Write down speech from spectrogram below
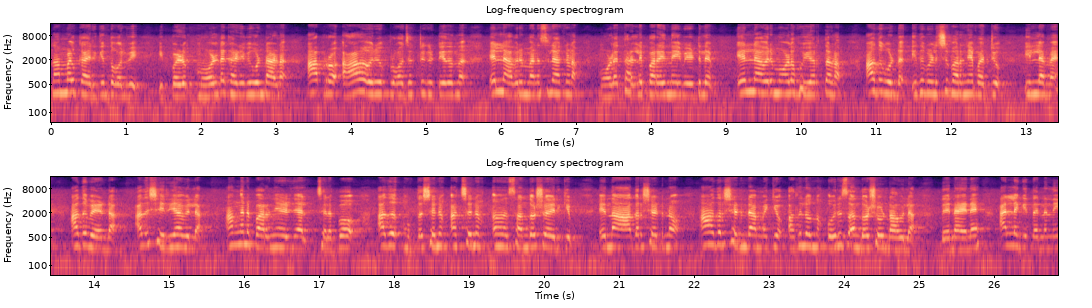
നമ്മൾക്കായിരിക്കും തോൽവി. ഇപ്പോഴും മോളുടെ കഴിവ് കൊണ്ടാണ് ആ പ്രോ ആ ഒരു പ്രോജക്റ്റ് കിട്ടിയതെന്ന് എല്ലാവരും മനസ്സിലാക്കണം. മോളെ തള്ളിപ്പറയുന്ന ഈ വീട്ടിൽ എല്ലാവരും മോളെ ഉയർത്തണം. അതുകൊണ്ട് ഇത് വിളിച്ചു പറഞ്ഞേ പറ്റൂ. ഇല്ലമ്മേ അത് വേണ്ട. അത് ശരിയാവില്ല. അങ്ങനെ പറഞ്ഞു കഴിഞ്ഞാൽ ചിലപ്പോൾ അത് മുത്തശ്ശനും അച്ഛനും സന്തോഷമായിരിക്കും. എന്ന ആദർശേട്ടനോ ആദർശേട്ടന്റെ അമ്മയ്ക്കോ അതിലൊന്നും ഒരു സന്തോഷവും ഉണ്ടാവില്ല. ദനയനെ നയനെ അല്ലെങ്കിൽ തന്നെ നീ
